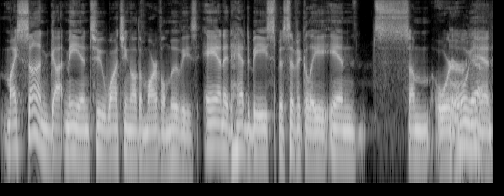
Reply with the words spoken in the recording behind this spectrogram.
my son got me into watching all the Marvel movies, and it had to be specifically in some order. Oh yeah, and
